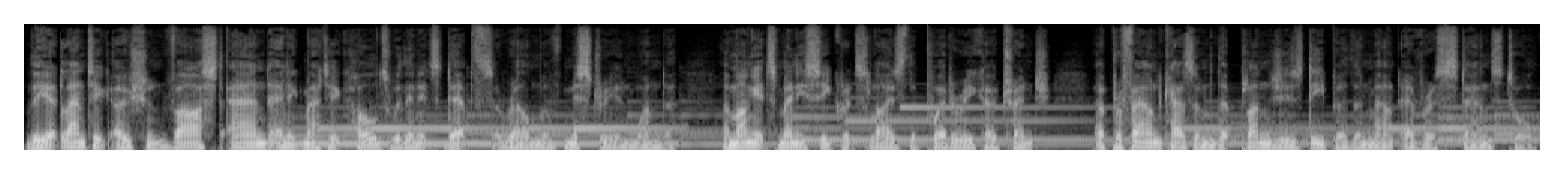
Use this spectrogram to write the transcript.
The Atlantic Ocean, vast and enigmatic, holds within its depths a realm of mystery and wonder. Among its many secrets lies the Puerto Rico Trench, a profound chasm that plunges deeper than Mount Everest stands tall.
